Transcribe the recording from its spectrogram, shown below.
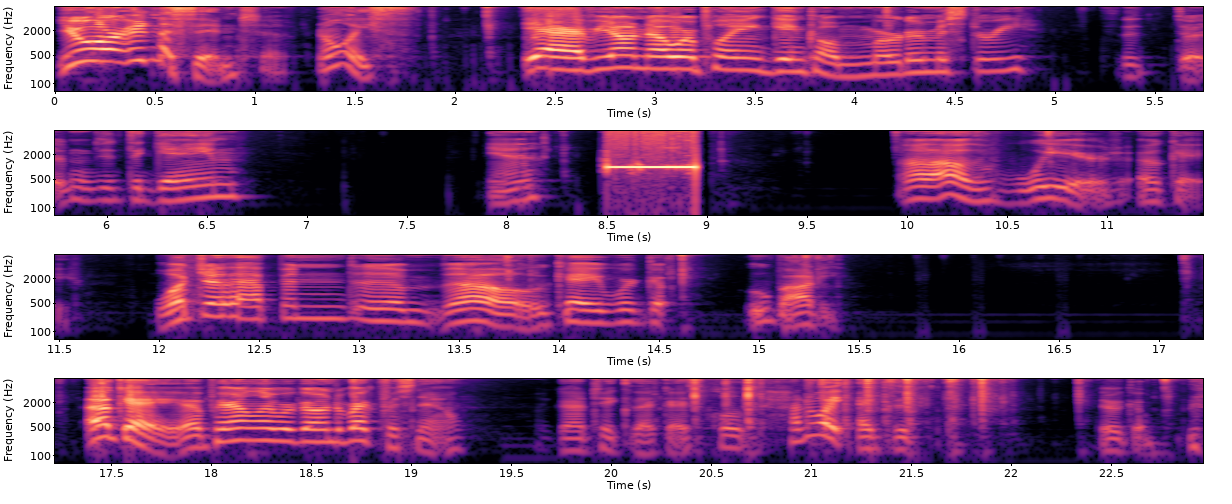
you are innocent. Nice. Yeah, if you don't know, we're playing a game called Murder Mystery. A game. Yeah. Oh, that was weird. Okay. What just happened? Um, oh, okay, we're go- Ooh, body. Okay, apparently we're going to breakfast now. I gotta take that guy's clothes. How do I exit? There we go.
